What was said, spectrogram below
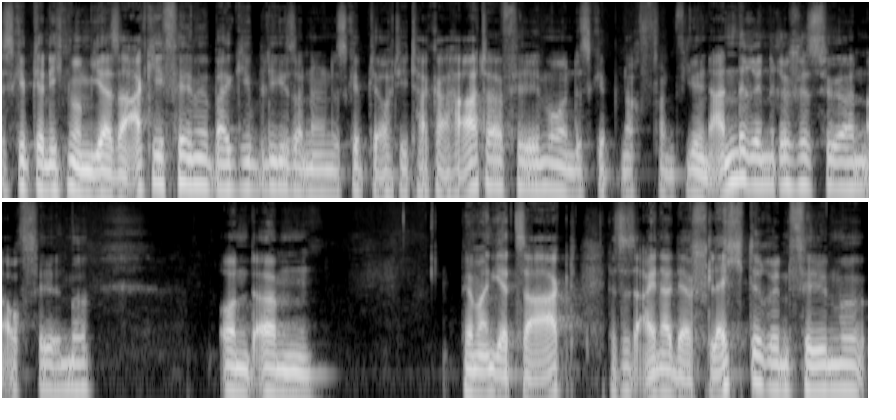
es gibt ja nicht nur Miyazaki-Filme bei Ghibli, sondern es gibt ja auch die Takahata-Filme und es gibt noch von vielen anderen Regisseuren auch Filme. Und ähm, wenn man jetzt sagt, das ist einer der schlechteren Filme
